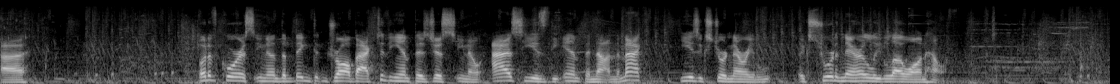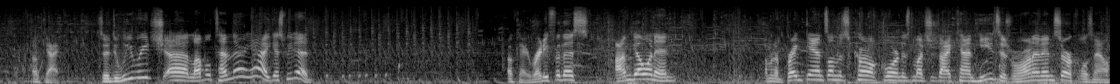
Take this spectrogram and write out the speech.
uh, but of course, you know, the big drawback to the Imp is just, you know, as he is the Imp and not in the mech, he is extraordinarily, extraordinarily low on health. Okay, so did we reach uh, level 10 there? Yeah, I guess we did. Okay, ready for this? I'm going in. I'm gonna break dance on this kernel corn as much as I can. He's just running in circles now.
